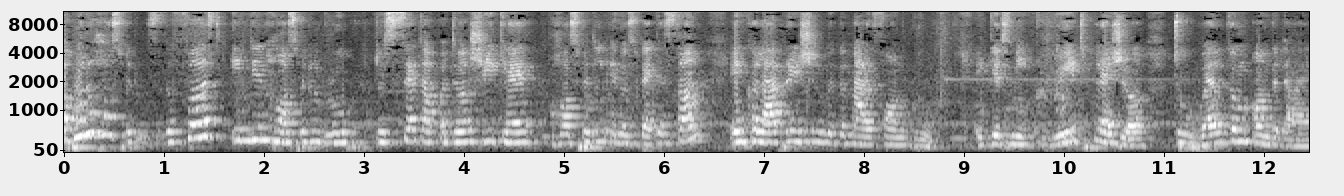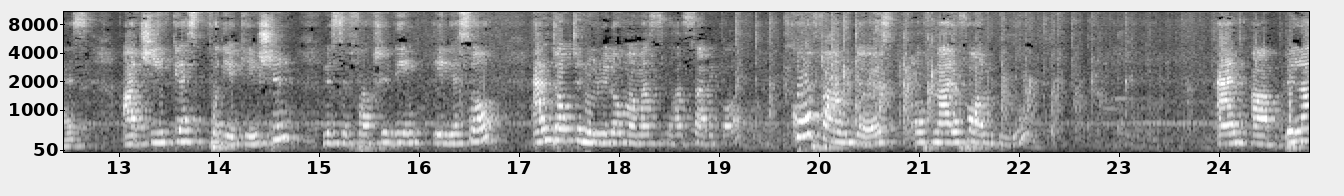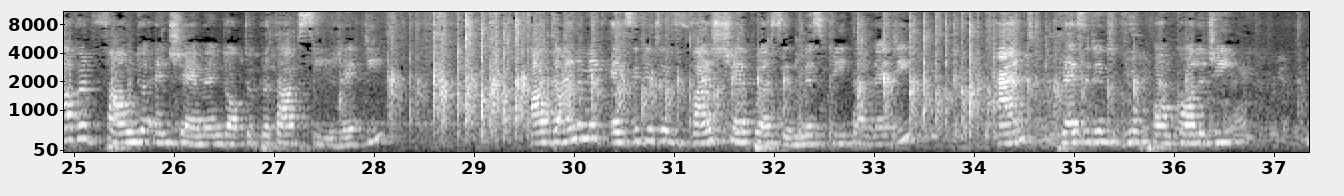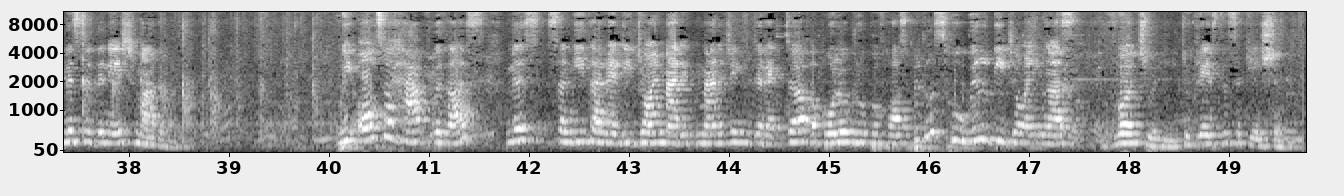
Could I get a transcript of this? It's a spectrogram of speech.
Apollo Hospitals the first Indian hospital group to set up a tertiary care hospital in Uzbekistan in collaboration with the Marafon Group. It gives me great pleasure to welcome on the dais our chief guest for the occasion, Mr. Fakhruddin Ilyasov and Dr. Nurilo Mama co-founders of Marafon Group, and our beloved founder and chairman, Dr. Pratap C. Reddy, our dynamic executive vice chairperson, Ms. Preeta Reddy, and President Group Oncology, Mr. Dinesh Madhavan. We also have with us Ms. Sangeeta Reddy, Joint Managing Director, Apollo Group of Hospitals, who will be joining us virtually to grace this occasion.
